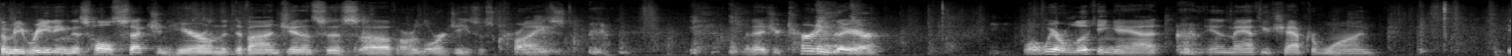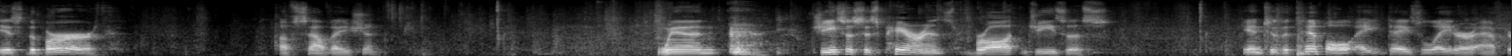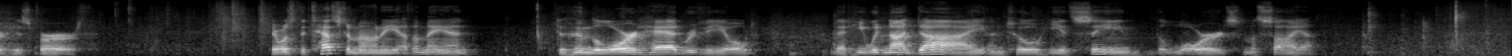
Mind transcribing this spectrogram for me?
going to be reading this whole section here on the divine genesis of our Lord Jesus Christ. But as you're turning there, what we are looking at in Matthew chapter 1 is the birth of salvation. When Jesus' parents brought Jesus into the temple eight days later after his birth. There was the testimony of a man to whom the Lord had revealed that he would not die until he had seen the Lord's Messiah.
